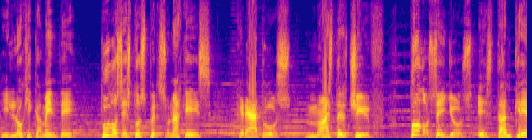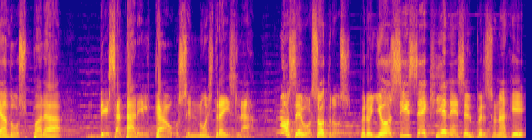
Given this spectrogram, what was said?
Y lógicamente, todos estos personajes Kratos, Master Chief, todos ellos están creados para desatar el caos en nuestra isla. No sé vosotros, pero yo sí sé quién es el personaje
